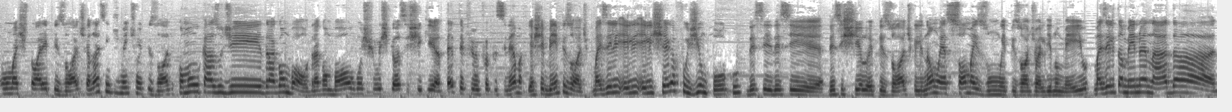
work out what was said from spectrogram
uma história episódica, não é simplesmente um episódio, como o caso de Dragon Ball. Dragon Ball, alguns filmes que eu assisti, que até teve filme que foi pro cinema, e achei bem episódico. Mas ele, ele, ele chega a fugir um pouco desse, desse, desse estilo episódico. Ele não é só mais um episódio ali no meio, mas ele também não é nada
